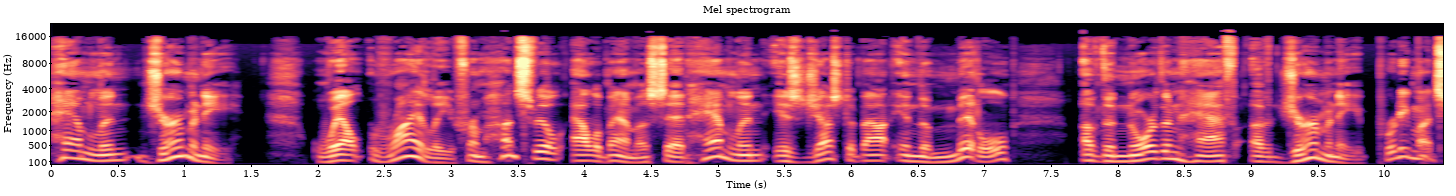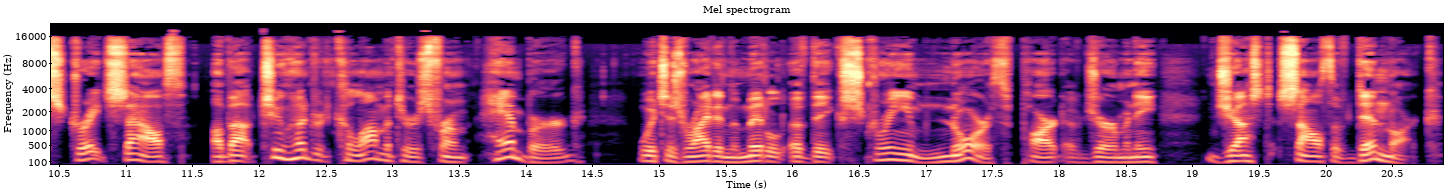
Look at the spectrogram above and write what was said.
Hamelin, Germany? Well, Riley from Huntsville, Alabama said Hamelin is just about in the middle of the northern half of Germany, pretty much straight south, about 200 kilometers from Hamburg, which is right in the middle of the extreme north part of Germany, just south of Denmark.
